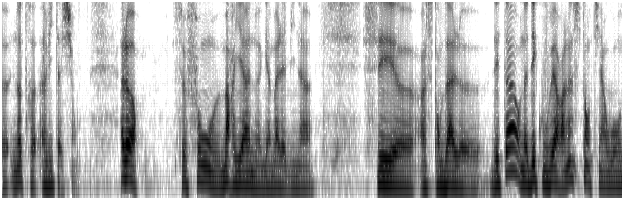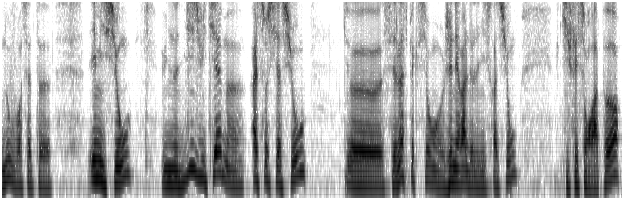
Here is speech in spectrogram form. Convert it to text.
euh, notre invitation. Alors, ce fonds euh, Marianne Gamal-Abina, c'est euh, un scandale d'État. On a découvert à l'instant, tiens, où on ouvre cette émission, une 18e association, c'est l'inspection générale de l'administration qui fait son rapport,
